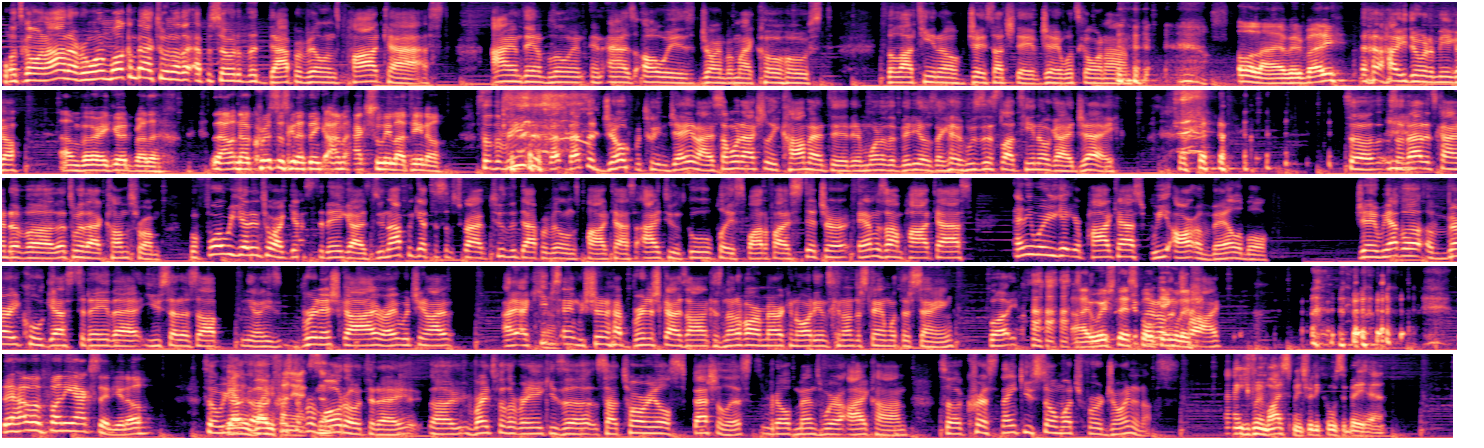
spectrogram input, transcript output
What's going on, everyone? Welcome back to another episode of the Dapper Villains podcast. I am Dana Bluen, and as always, joined by my co-host, the Latino Jay Sachdev. Jay, what's going on? Hola, everybody. How you doing, amigo? I'm very good, brother. Now, now Chris is gonna think I'm actually Latino. So the reason that that's a joke between Jay and I. Someone actually commented in one of the videos, like, "Hey, who's this Latino guy, Jay?" so, so that is kind of uh, that's where that comes from. Before we get into our guest today, guys, do not forget to subscribe to the Dapper Villains podcast, iTunes, Google Play, Spotify, Stitcher, Amazon Podcasts, anywhere you get your podcasts, we are available. Jay, we have a, a very cool guest today that you set us up. You know, he's British guy, right? Which you know, I I, I keep Yeah. saying we shouldn't have British guys on because none of our American audience can understand what they're saying. But I wish they spoke English. try. they have a funny accent, you know. So we Yeah, got uh, Christopher. Modoo today. Uh, he writes for the Rake. He's a sartorial specialist, real menswear icon. So, Chris, thank you so much for joining us. Thank you for inviting me. It's really cool to be here.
